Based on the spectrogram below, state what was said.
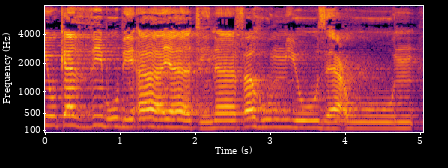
يكذب بآياتنا فهم يوزعون.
